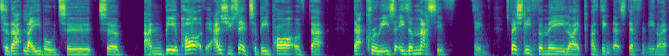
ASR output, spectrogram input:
to that label to to and be a part of it. As you said, to be part of that that crew is is a massive thing, especially for me. Like I think that's definitely like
